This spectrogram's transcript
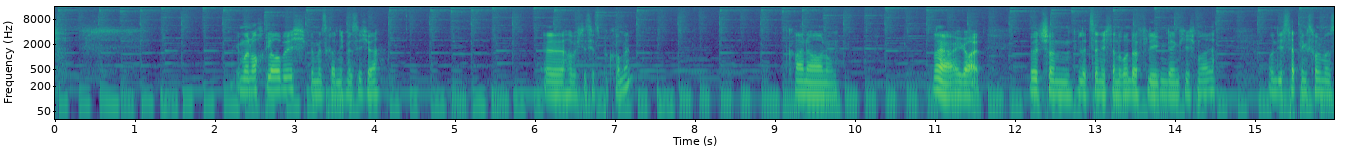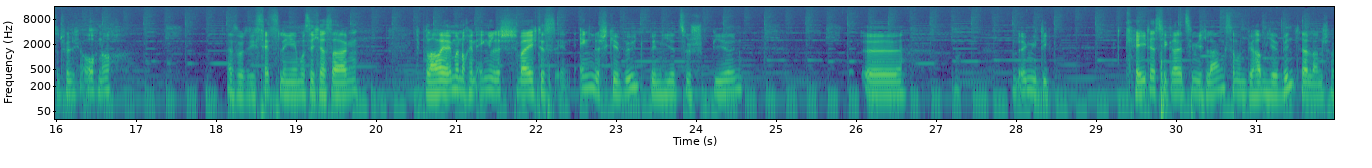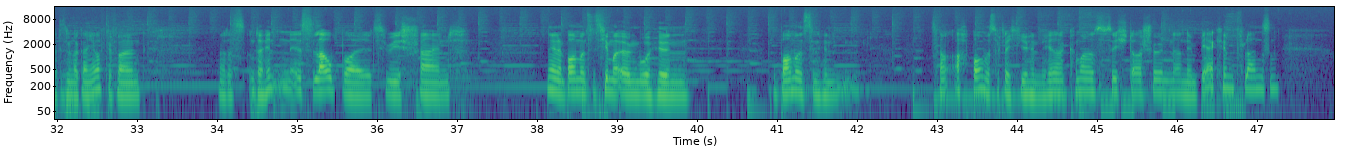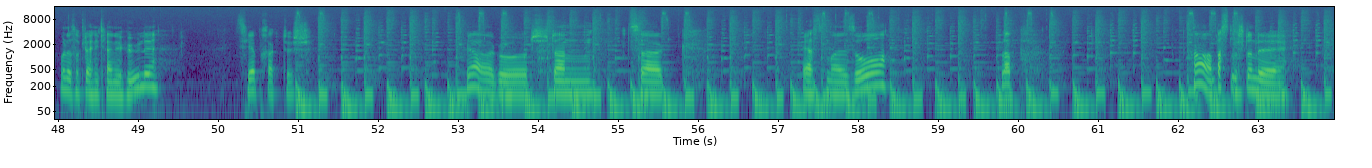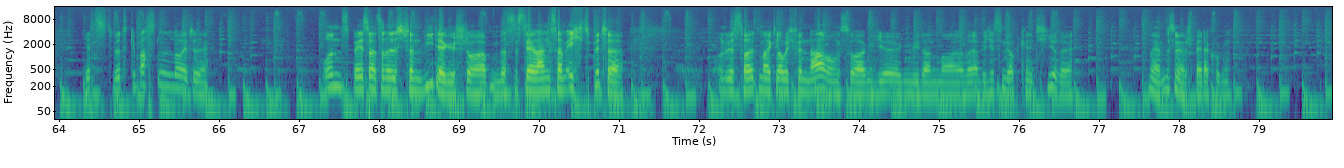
Immer noch, glaube ich. Bin mir jetzt gerade nicht mehr sicher. Äh, habe ich das jetzt bekommen? Keine Ahnung. Naja, egal. Wird schon letztendlich dann runterfliegen, denke ich mal. Und die Saplings holen wir uns natürlich auch noch. Also die Setzlinge, muss ich ja sagen. Ich plaudere ja immer noch in Englisch, weil ich das in Englisch gewöhnt bin, hier zu spielen. Äh, und irgendwie die Kate ist hier gerade ziemlich langsam und wir haben hier Winterlandschaft, das ist mir noch gar nicht aufgefallen. Na, das, und da hinten ist Laubwald, wie es scheint. Ne, dann bauen wir uns jetzt hier mal irgendwo hin. Wo bauen wir uns denn hin? Ach, bauen wir es doch gleich hier hin. Ja, kann man sich da schön an den Berg hinpflanzen. Und da ist auch gleich eine kleine Höhle. Sehr praktisch. Ja, gut. Dann zack. Erstmal so. Plopp. Ha, Bastelstunde. Jetzt wird gebastelt, Leute. Und Space 19 ist schon wieder gestorben. Das ist ja langsam echt bitter. Und wir sollten mal, glaube ich, für Nahrung sorgen hier irgendwie dann mal. Weil, aber hier sind überhaupt keine Tiere. Naja, müssen wir dann später gucken.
